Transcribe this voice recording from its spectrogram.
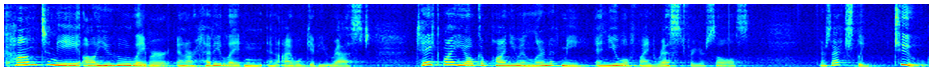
Come to me, all you who labor and are heavy laden, and I will give you rest. Take my yoke upon you and learn of me, and you will find rest for your souls. There's actually two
